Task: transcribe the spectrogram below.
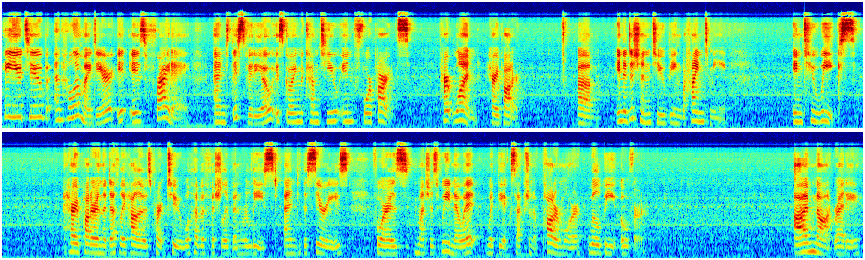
Hey YouTube, and hello my dear, it is Friday, and this video is going to come to you in four parts. Part 1, Harry Potter. Um, in addition to being behind me, in two weeks, Harry Potter and the Deathly Hallows Part 2 will have officially been released, and the series, for as much as we know it, with the exception of Pottermore, will be over. I'm not ready.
